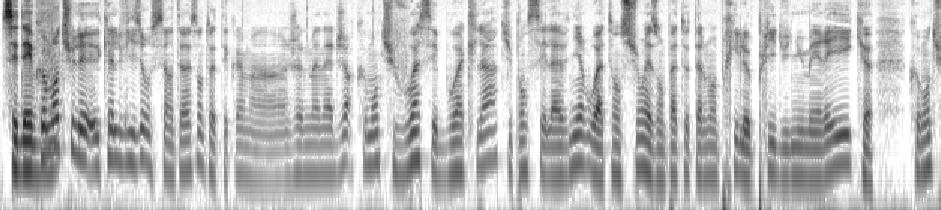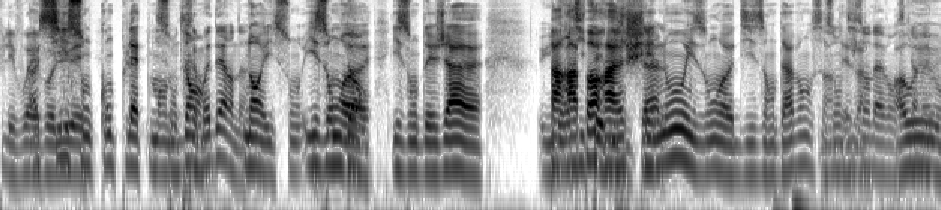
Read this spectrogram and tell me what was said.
c'est des Comment tu les quelle vision c'est intéressant toi tu es quand même un jeune manager comment tu vois ces boîtes là tu penses c'est l'avenir ou attention elles ont pas totalement pris le pli du numérique? Comment tu les vois Ah, si, évoluer? ils sont complètement Ils sont dedans. très modernes Non, ils sont ils, Ils sont ont euh, ils ont déjà euh, par rapport à chez nous, ils ont euh, 10 ans d'avance. Ils hein, ont 10 déjà. ans d'avance, Ah oui, oui,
